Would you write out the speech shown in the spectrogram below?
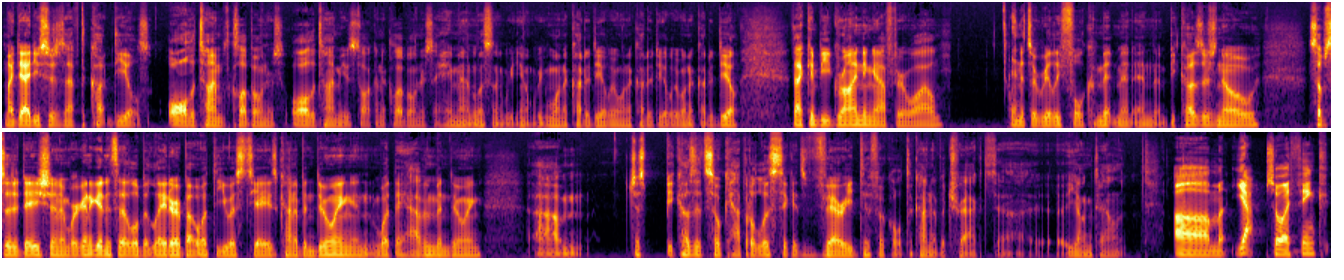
My dad used to just have to cut deals all the time with club owners. All the time he was talking to club owners, say, "Hey man, listen, we you know we want to cut a deal. We want to cut a deal. We want to cut a deal." That can be grinding after a while, and it's a really full commitment. And because there's no subsidization, and we're going to get into that a little bit later about what the USTA has kind of been doing and what they haven't been doing um, just because it's so capitalistic, it's very difficult to kind of attract uh, young talent. Um, yeah, so I think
